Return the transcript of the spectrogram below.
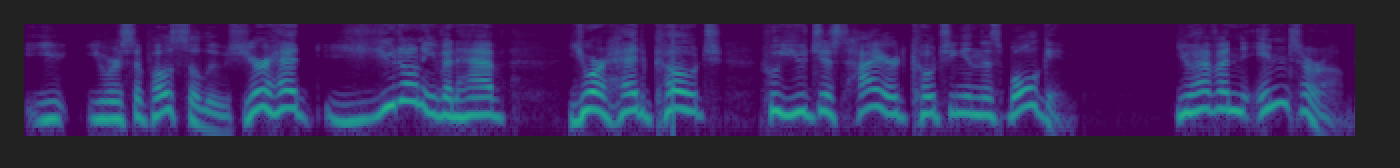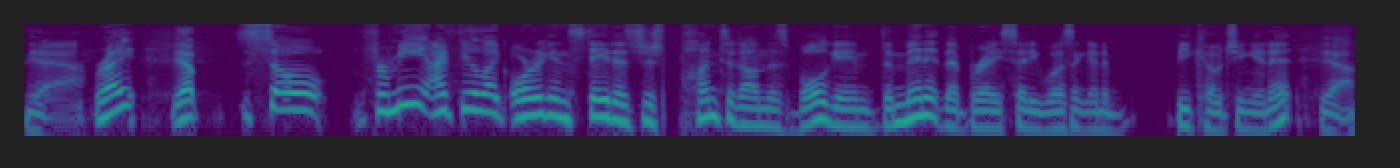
you you were supposed to lose. Your head, you don't even have your head coach who you just hired coaching in this bowl game. You have an interim, Yeah. right? Yep. So for me, I feel like Oregon State has just punted on this bowl game the minute that Bray said he wasn't going to be coaching in it. Yeah.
